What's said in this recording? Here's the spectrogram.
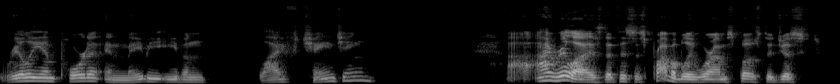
really important and maybe even life changing? I realize that this is probably where I'm supposed to just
